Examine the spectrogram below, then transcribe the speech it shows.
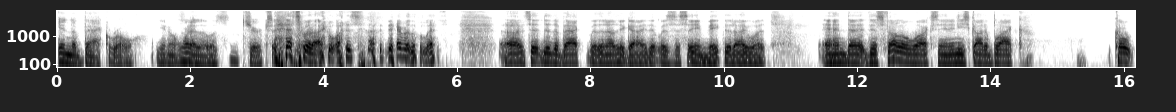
in the back row. You know, one of those jerks. That's what I was. Nevertheless, uh, sitting in the back with another guy that was the same make that I was, and uh, this fellow walks in and he's got a black coat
